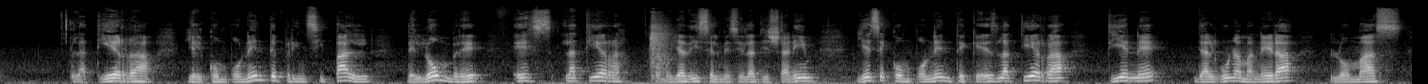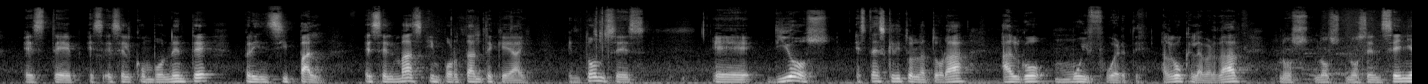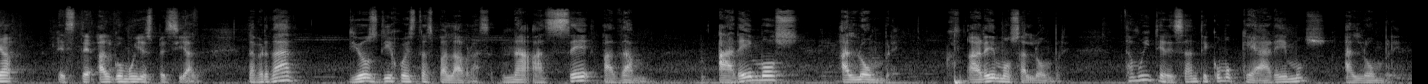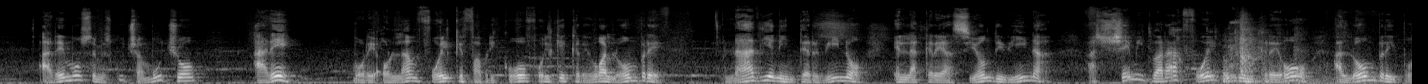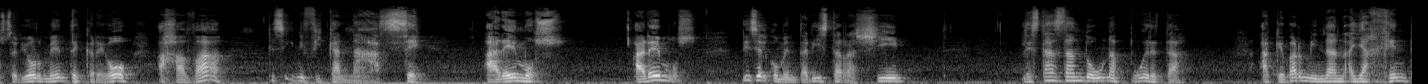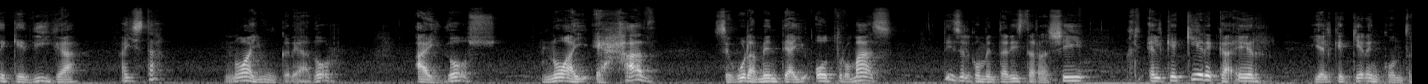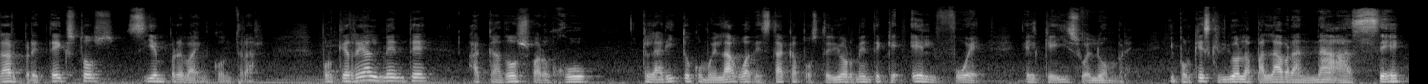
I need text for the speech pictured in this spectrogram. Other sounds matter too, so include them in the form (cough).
la tierra y el componente principal del hombre es la tierra, como ya dice el Mesilat Yesharim, y ese componente que es la tierra tiene de alguna manera lo más, este, es, el componente principal, es el más importante que hay. Entonces, eh, Dios está escrito en la Torah algo muy fuerte, algo que la verdad nos, nos, nos enseña este, algo muy especial. La verdad, Dios dijo estas palabras, Naase Adam, haremos al hombre, haremos al hombre. Está muy interesante cómo que haremos al hombre. Haremos, se me escucha mucho, haré. Moreolán fue el que fabricó, fue el que creó al hombre. Nadie intervino en la creación divina. Hashem Baraj fue el quien creó al hombre y posteriormente creó a Javá. ¿Qué significa nace? Haremos, haremos. Dice el comentarista Rashi, le estás dando una puerta a que Barminan haya gente que diga, ahí está, no hay un creador, hay dos, no hay Ehad, seguramente hay otro más. Dice el comentarista Rashi, el que quiere caer y el que quiere encontrar pretextos, siempre va a encontrar porque realmente a Kadosh Baruj clarito como el agua, destaca posteriormente que Él fue el que hizo el hombre. ¿Y por qué escribió la palabra Naase,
